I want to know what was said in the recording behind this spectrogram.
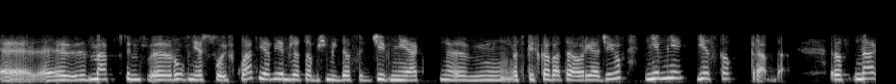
e, e, ma w tym również swój wkład. Ja wiem, że to brzmi dosyć dziwnie jak spiskowa teoria dziejów, niemniej jest to prawda na,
